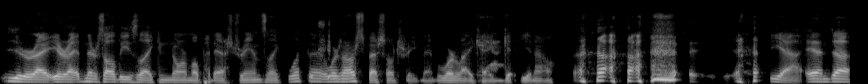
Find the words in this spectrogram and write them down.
You're right. You're right. And there's all these like normal pedestrians, like, what the, where's our special treatment? We're like, hey, Yeah. get, you know, yeah. And uh,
